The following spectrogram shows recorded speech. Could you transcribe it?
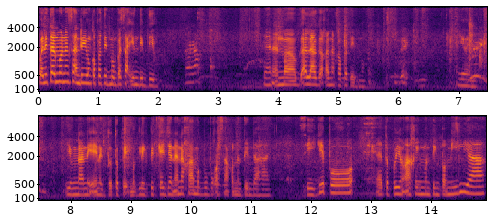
Palitan mo ng sando yung kapatid mo. Basa yung dibdib. Yan. At mag-alaga ka ng kapatid mo. Ayun. Yung nanay ay nagtutupi. Magligpit kayo dyan. Anak ha, magbubukas na ako ng tindahan. Sige po. Ito po yung aking munting pamilya.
